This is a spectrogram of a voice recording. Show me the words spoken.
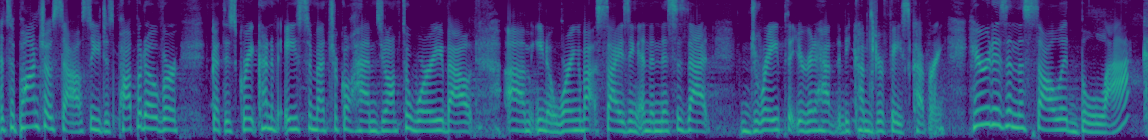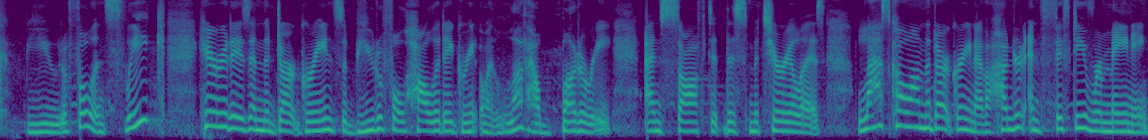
It's a poncho style, so you just pop it over. You've got this great kind of asymmetrical hems. You don't have to worry about, um, you know, worrying about sizing. And then this is that drape that you're gonna have that becomes your face covering. Here it is in the solid black beautiful and sleek. Here it is in the dark green. It's a beautiful holiday green. Oh, I love how buttery and soft it, this material is. Last call on the dark green. I have 150 remaining.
